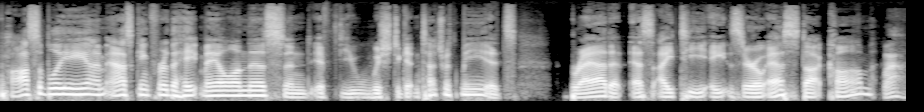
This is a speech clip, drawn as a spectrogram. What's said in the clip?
possibly I'm asking for the hate mail on this. And if you wish to get in touch with me, it's Brad at sit80s.com. Wow.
